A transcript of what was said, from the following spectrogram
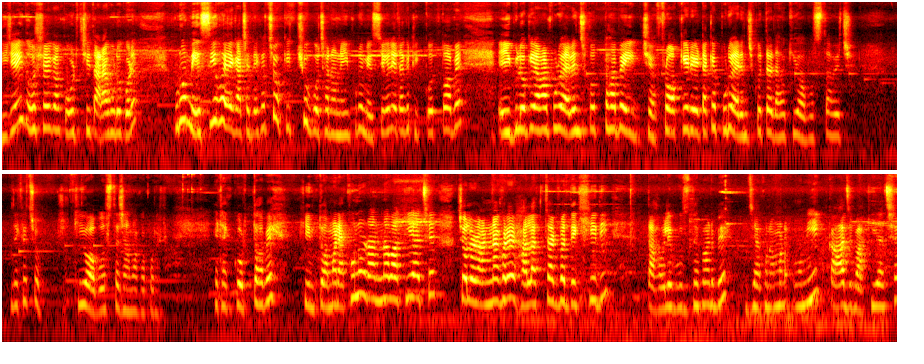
নিজেই দোষে করছি তাড়াহুড়ো করে। পুরো মেসি হয়ে গেছে, দেখেছ? কিচ্ছু গোছানো নেই, পুরো মেসি হয়ে গেছে, এটাকে ঠিক করতে হবে। এইগুলোকে আমার পুরো অ্যারেঞ্জ করতে হবে, এই যে ফ্রকের এটাকে পুরো অ্যারেঞ্জ করতে হবে। দেখো কী অবস্থা হয়েছে, দেখেছ? কী অবস্থা জামা কাপড়ের এটা করতে হবে। কিন্তু আমার এখনও রান্না বাকি আছে। চলো রান্নাঘরের হালাতটা একবার দেখিয়ে দিই। তাহলে বুঝতে পারবে যে এখন আমার অনেক কাজ বাকি আছে।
